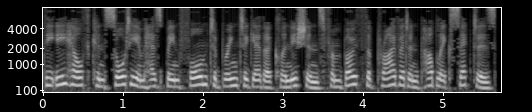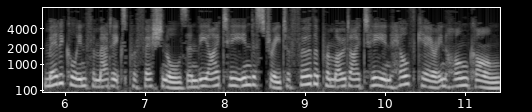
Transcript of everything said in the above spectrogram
The eHealth Consortium has been formed to bring together clinicians from both the private and public sectors, medical informatics professionals and the IT industry to further promote IT in healthcare in Hong Kong.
